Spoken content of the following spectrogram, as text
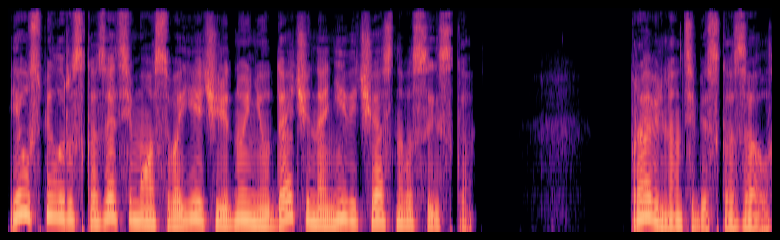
я успела рассказать ему о своей очередной неудаче на ниве частного сыска. «Правильно он тебе сказал»,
